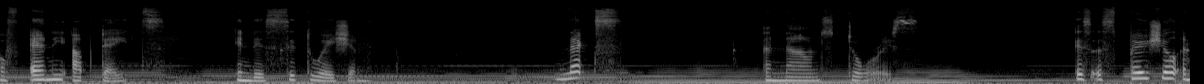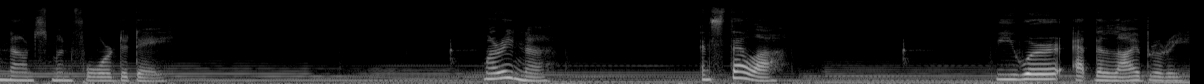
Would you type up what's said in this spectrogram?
of any updates in this situation. Next, announced stories is a special announcement for the day. Marina and Stella, we were at the library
